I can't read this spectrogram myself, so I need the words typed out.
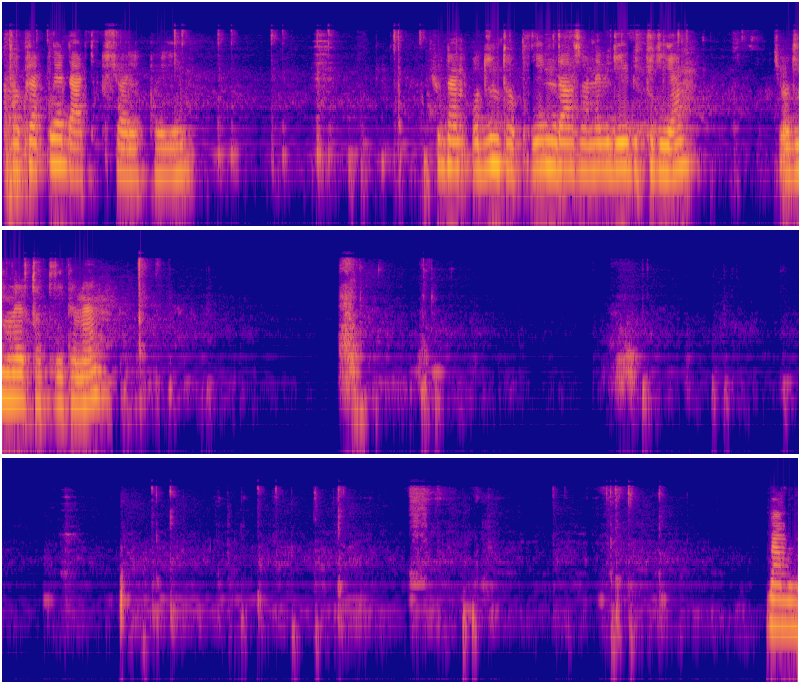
Toprakları da artık şöyle koyayım. Şuradan odun toplayayım. Daha sonra videoyu bitireyim. Şu odunları toplayıp hemen. Ben bunu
